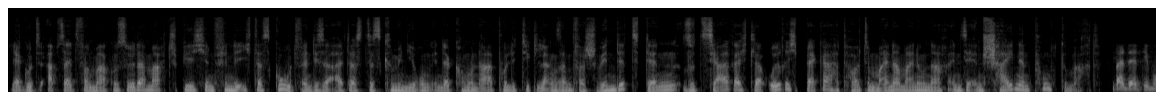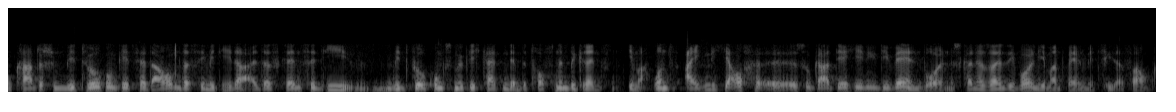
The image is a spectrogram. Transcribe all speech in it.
Ja gut, abseits von Markus Söder macht Spielchen finde ich das gut, wenn diese Altersdiskriminierung in der Kommunalpolitik langsam verschwindet. Denn Sozialrechtler Ulrich Becker hat heute meiner Meinung nach einen sehr entscheidenden Punkt gemacht. Bei der demokratischen Mitwirkung geht es ja darum, dass wir mit jeder Altersgrenze die Mitwirkungsmöglichkeiten der Betroffenen begrenzen. Immer. Und eigentlich ja auch äh, sogar derjenige, die wählen wollen. Es kann ja sein, sie wollen jemand wählen mit viel Erfahrung.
